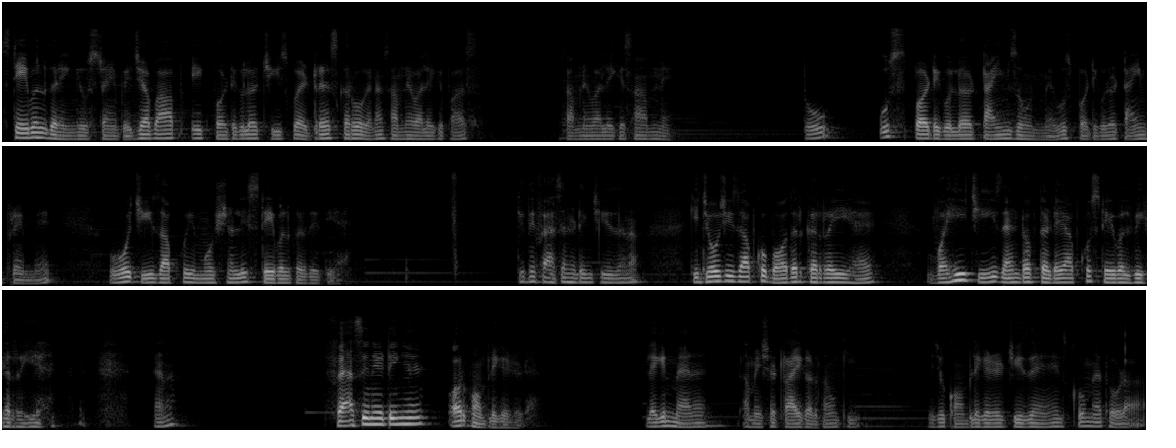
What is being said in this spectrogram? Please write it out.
स्टेबल करेंगे उस टाइम पे। जब आप एक पर्टिकुलर चीज़ को एड्रेस करोगे ना सामने वाले के पास, सामने वाले के सामने तो उस पर्टिकुलर टाइम जोन में, उस पर्टिकुलर टाइम फ्रेम में वो चीज़ आपको इमोशनली स्टेबल कर देती है। कितनी फैसिनेटिंग चीज़ है ना कि जो चीज़ आपको बॉदर कर रही है वही चीज़ एंड ऑफ़ द डे आपको स्टेबल भी कर रही है। है ना? फैसिनेटिंग है और कॉम्प्लिकेटेड है। लेकिन मैं हमेशा ट्राई करता हूँ कि ये जो कॉम्प्लिकेटेड चीज़ें हैं, इसको मैं थोड़ा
